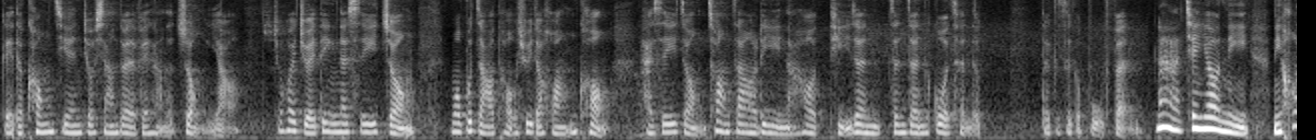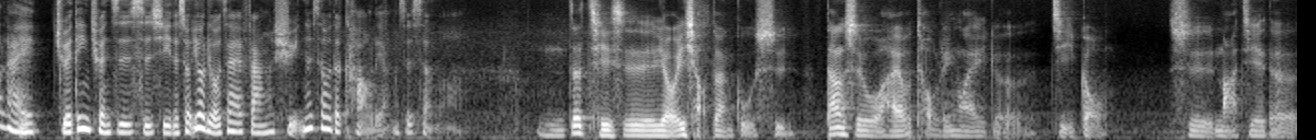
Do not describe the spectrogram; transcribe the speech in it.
给的空间就相对的非常的重要。就会决定那是一种摸不着头绪的惶恐，还是一种创造力，然后体认真正过程的的这个部分。那建佑，你你后来决定全职实习的时候，又留在方许，那时候的考量是什么？嗯，这其实有一小段故事。当时我还有投另外一个机构，是马街的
